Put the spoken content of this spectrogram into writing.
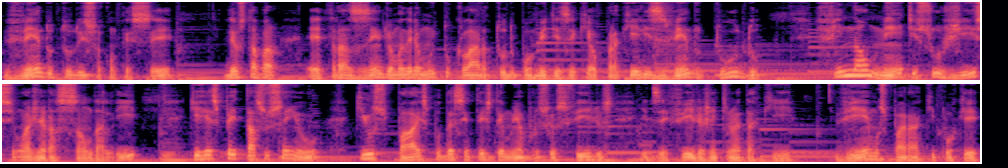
vendo tudo isso acontecer, Deus estava é, trazendo de uma maneira muito clara tudo por meio de Ezequiel, para que eles vendo tudo finalmente surgisse uma geração dali que respeitasse o Senhor, que os pais pudessem testemunhar para os seus filhos e dizer: Filho, a gente não é daqui, viemos para aqui porque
